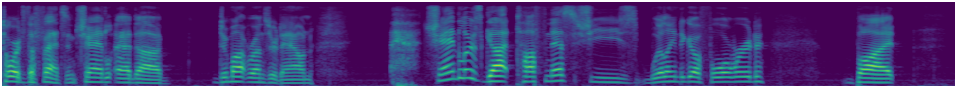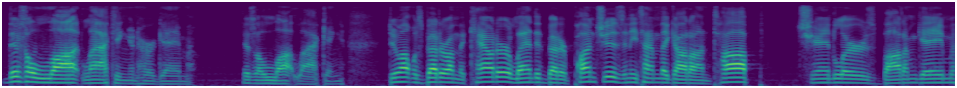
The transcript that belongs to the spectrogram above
towards the fence and Chandler and uh, Dumont runs her down. Chandler's got toughness. She's willing to go forward, but there's a lot lacking in her game. There's a lot lacking. Dumont was better on the counter, landed better punches anytime they got on top. Chandler's bottom game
